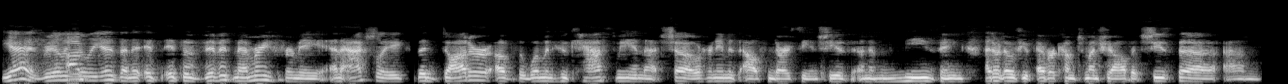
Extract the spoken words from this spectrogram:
Yeah, it really, um, really is. And it, it, it's a vivid memory for me. And actually, the daughter of the woman who cast me in that show, her name is Alison Darcy, and she is an amazing, I don't know if you've ever come to Montreal, but she's the, um,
